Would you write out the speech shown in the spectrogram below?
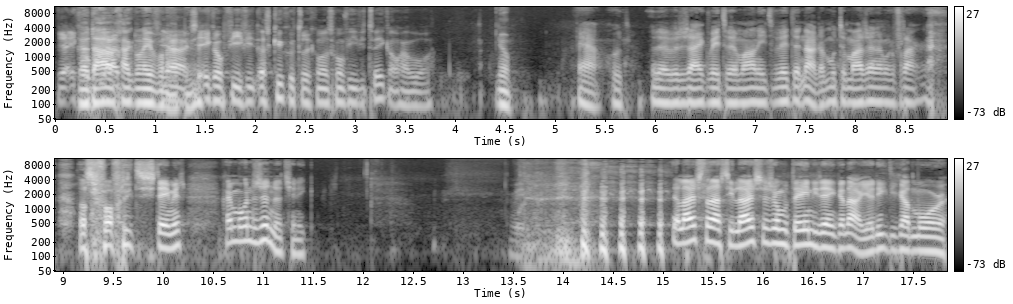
Ja, ik Ja, daar ga ik dan even van ja, uit. ik, ik hoop 4 als Cuco terugkomt, dat het gewoon 4-4-2 kan gaan worden. Ja, goed. Dat hebben we dus eigenlijk weten we helemaal niet. We weten, nou, dat moet er maar zijn, hebben gevraagd. Wat zijn favoriete systeem is. Ga je morgen de zin, Janik? Weet Ja, luisteraars die luisteren zo meteen, die denken, nou, Janik die gaat morgen...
